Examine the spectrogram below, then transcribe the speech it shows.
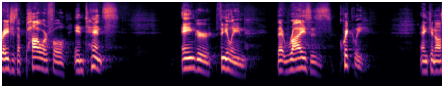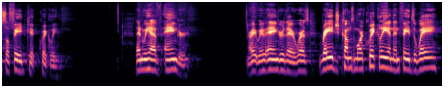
Rage is a powerful, intense anger feeling that rises quickly and can also fade quickly. Then we have anger. All right, we have anger there, whereas rage comes more quickly and then fades away.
